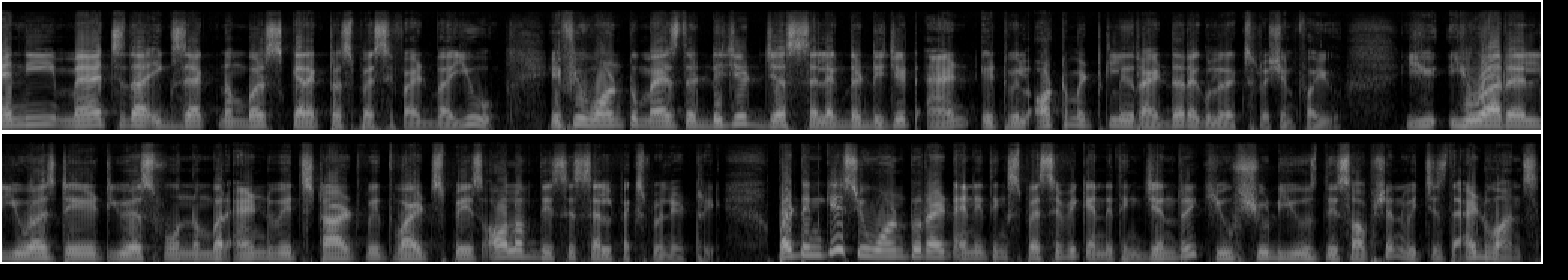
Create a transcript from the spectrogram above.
any match the exact numbers character specified by you. If you want to match the digit just select the digit and it will automatically write the regular expression for you. U url us date us phone number end with start with white space all of this is self-explanatory. But in case you want to write anything specific anything generic you should use this option which is the advanced.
